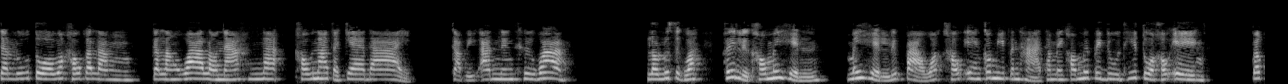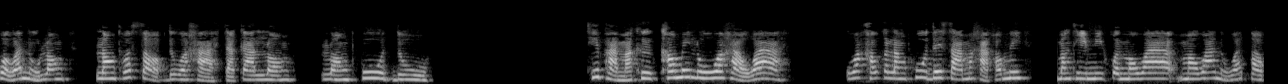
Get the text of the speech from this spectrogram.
จะรู้ตัวว่าเขากำลังกำลังว่าเรานะนะเขาน่าจะแก้ได้ กับอีกอันนึงคือว่า เรารู้สึกว่าเฮ้ยหรือเขาไม่เห็นไม่เห็นหรือเปล่าว่าเขาเองก็มีปัญหาทำไมเขาไม่ไปดูที่ตัวเขาเอง ปรากฏว่าหนูลองลองทดสอบดูค่ะ จากการลองลองพูดดู ที่ผ่านมาคือเขาไม่รู้อะค่ะว่า ว่าเขากำลังพูดด้วยซ้ำอะค่ะเขาไม่ บางทีมีคนมาว่ามาว่าหนูว่าตอบ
